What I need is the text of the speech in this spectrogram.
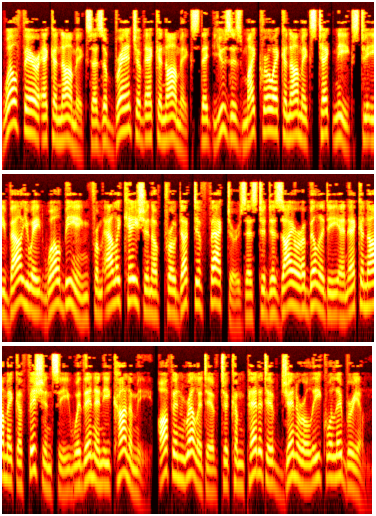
Welfare economics is a branch of economics that uses microeconomics techniques to evaluate well-being from allocation of productive factors as to desirability and economic efficiency within an economy, often relative to competitive general equilibrium.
